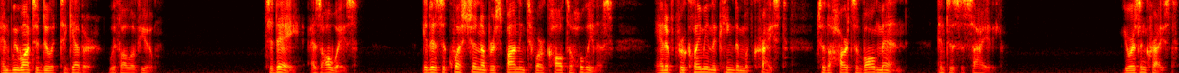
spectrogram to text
And we want to do it together with all of you. Today, as always, it is a question of responding to our call to holiness and of proclaiming the kingdom of Christ to the hearts of all men and to society. Yours in Christ,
